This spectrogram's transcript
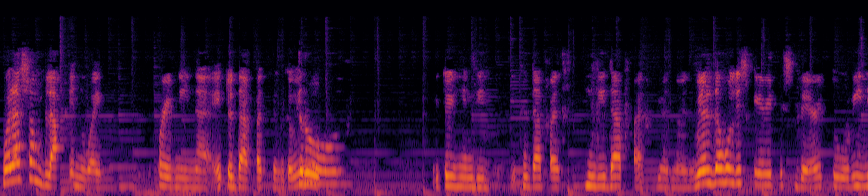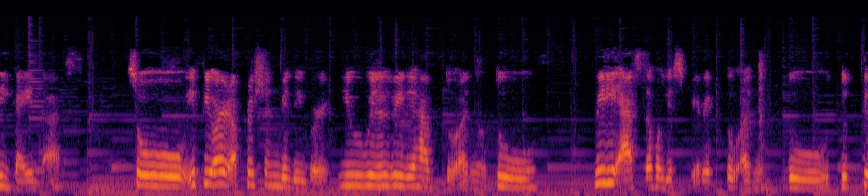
wala siyang black and white for me na ito dapat yung gawin True. mo. Ito yung hindi, ito dapat, hindi dapat, ganun. Well, the Holy Spirit is there to really guide us. So, if you are a Christian believer, you will really have to, ano, to really ask the Holy Spirit to, ano, to, to, to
